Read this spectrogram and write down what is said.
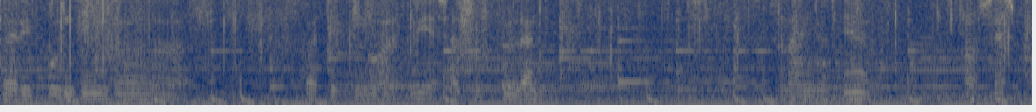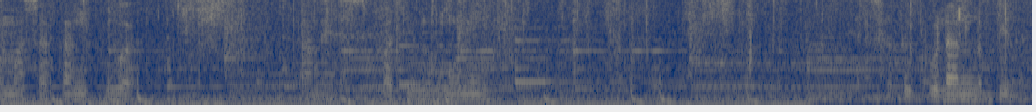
dari punting ke padi keluar itu ya satu bulan. Selanjutnya proses pemasakan buah padi menguning ya, satu bulan lebih lah.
